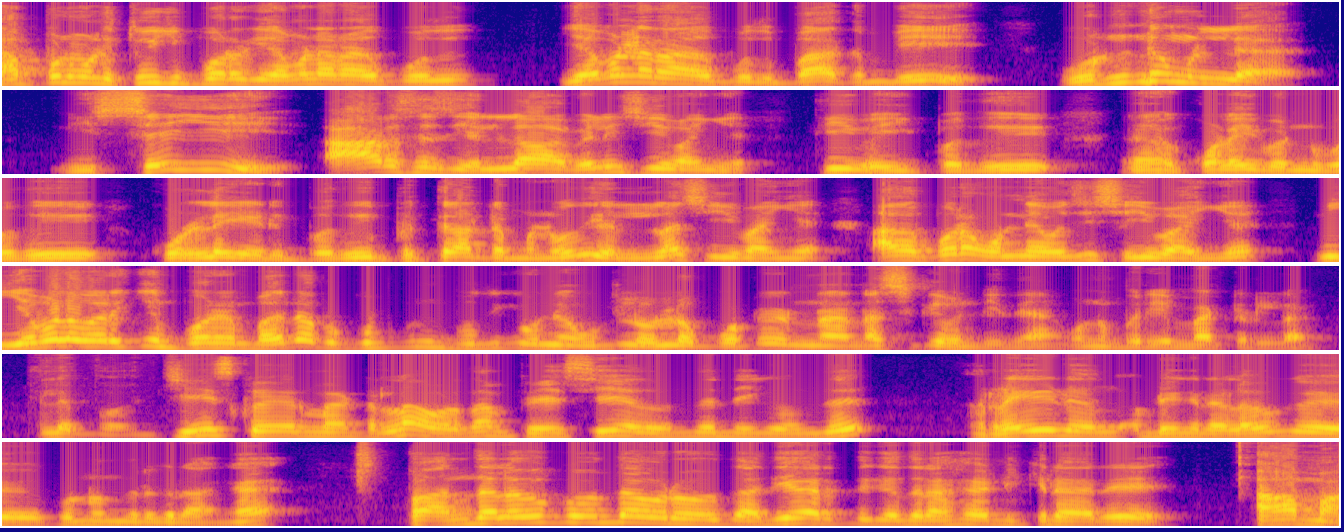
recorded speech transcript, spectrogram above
டப்புன்னு உன்னை தூக்கி போறதுக்கு எவ்வளவு நேரம் ஆக போகுது? எவ்வளவு நேரம் ஆக போகுதுப்பா தம்பி? ஒண்ணும் இல்ல நீ செய். ஆர்எஸ்எஸ் எல்லா வேலையும் செய்வாங்க தீ வைப்பது கொலை பண்ணுவது கொள்ளையடிப்பது பித்தலாட்டம் பண்ணுவது எல்லாம் செய்வாங்க. அதை பூரா உன்னை வச்சு செய்வாங்க. நீ எவ்வளவு வரைக்கும் போறேன் பாரு அப்புறம் குப்புன்னு புதுக்கி உன்னை உள்ள உள்ள போட்டு ந- நசுக்க வேண்டியதுதான். ஒன்றும் பெரிய மேட்டர் இல்ல. இல்ல இப்போ ஜி ஸ்கொயர் மேட்டர்லாம் அவர் தான் பேசி அது வந்து இன்னைக்கு வந்து ரைடு அப்படிங்கிற அளவுக்கு கொண்டு வந்திருக்கிறாங்க. இப்ப அந்த அளவுக்கு வந்து அவர் வந்து அதிகாரத்துக்கு எதிராக நிக்கிறாரு. ஆமா.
